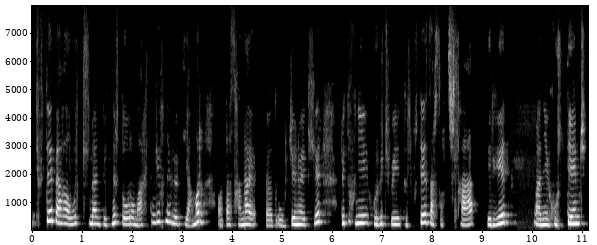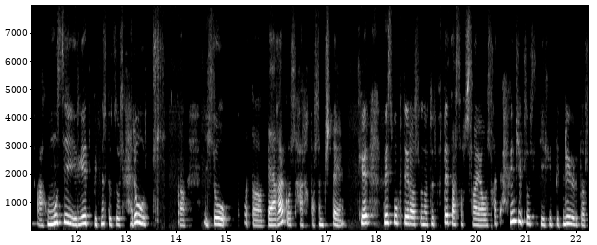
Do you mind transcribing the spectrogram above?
идэвхтэй байгаа үйлдэл маань биднэрт өөрөө маркетингийнхны хувьд ямар одоо санаа өгж гэнэ вэ гэхээр бид бүхний хүргэж буй төлбөртэй зар сурталчилгаа эргээд аны хүртээмж хүмүүсийн эргээд биднэрт үзүүлэх хариу үйлдэл илүү одоо байгааг бол харах боломжтой байна. Тэгэхээр Facebook дээр бол нөө төлбөртэй зар сурталчилгаа явуулахад ахин чиглүүлэлт хийхэд бидний хувьд бол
